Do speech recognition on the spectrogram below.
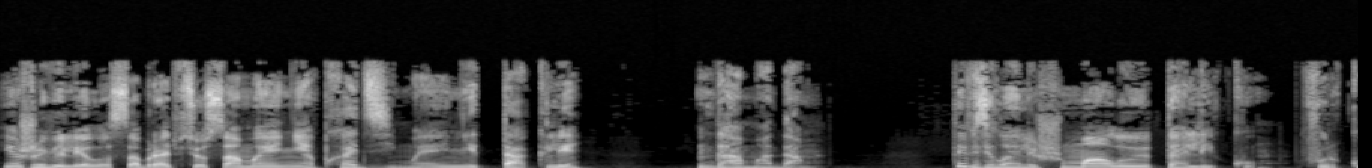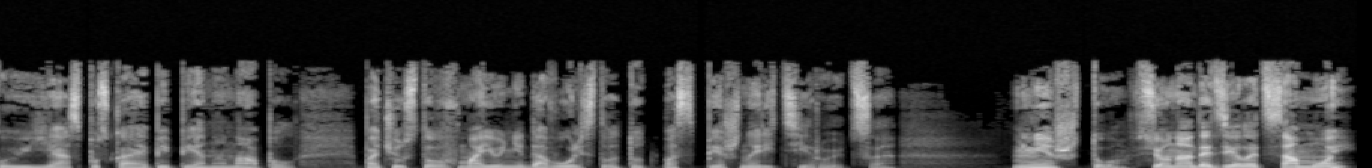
«Я же велела собрать все самое необходимое, не так ли?» «Да, мадам». «Ты взяла лишь малую талику», — фыркую я, спуская Пипена на пол. Почувствовав мое недовольство, тот поспешно ретируется — «Мне что, все надо делать самой?»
